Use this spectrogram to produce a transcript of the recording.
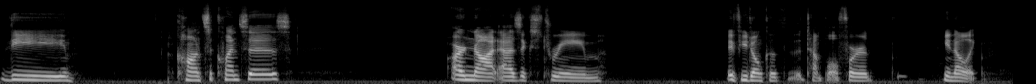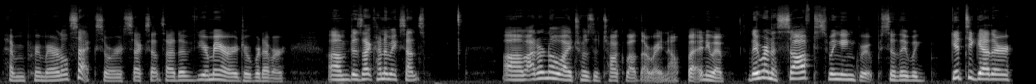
the consequences are not as extreme if you don't go through the temple for, you know, like having premarital sex or sex outside of your marriage or whatever. Um, does that kind of make sense? Um, I don't know why I chose to talk about that right now. But anyway, they were in a soft swinging group. So they would get together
